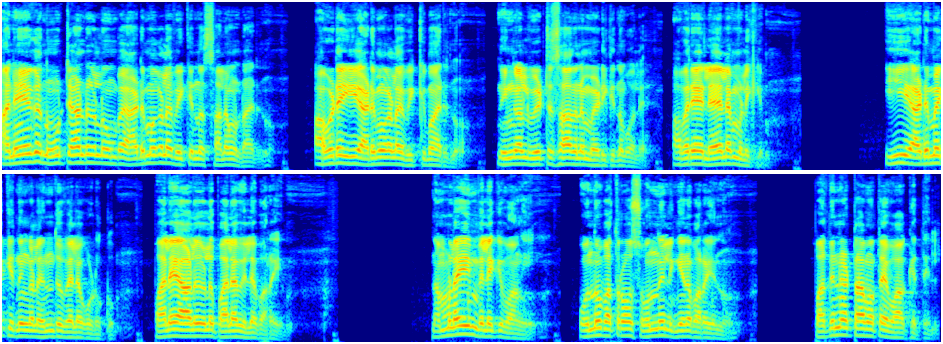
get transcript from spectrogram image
അനേക നൂറ്റാണ്ടുകൾ മുമ്പ് അടിമകളെ വിൽക്കുന്ന സ്ഥലമുണ്ടായിരുന്നു. അവിടെ ഈ അടിമകളെ വിൽക്കുമായിരുന്നു. നിങ്ങൾ വീട്ടു സാധനം മേടിക്കുന്ന പോലെ. അവരെ ലേലം വിളിക്കും. ഈ അടിമയ്ക്ക് നിങ്ങൾ എന്തു വില കൊടുക്കും? പല ആളുകൾ പല വില പറയും. നമ്മളെയും വിലയ്ക്ക് വാങ്ങി. ഒന്ന് പത്രോസ് ഒന്നിൽ ഇങ്ങനെ പറയുന്നു. പതിനെട്ടാമത്തെ വാക്യത്തിൽ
